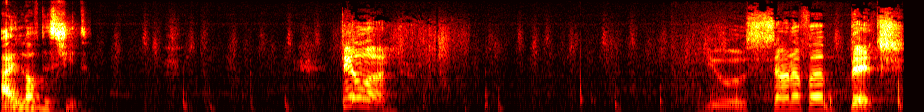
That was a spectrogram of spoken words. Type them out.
I love this shit. Dylan! You son of a bitch.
